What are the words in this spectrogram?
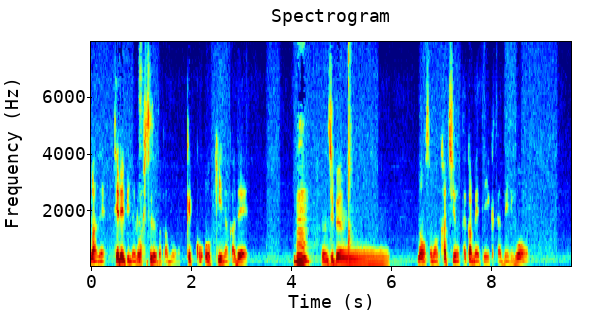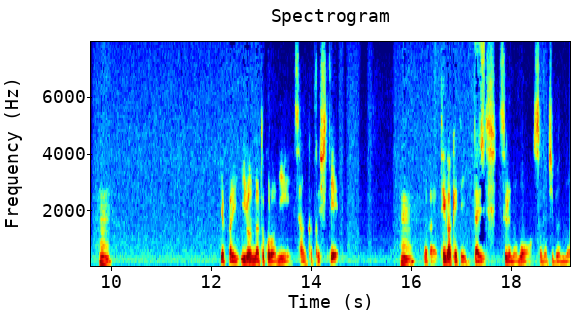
まあねテレビの露出度とかも結構大きい中でうん。自分のその価値を高めていくためにもうん。やっぱりいろんなところに参画してうん。なんか手がけていったりしするのも、その自分の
